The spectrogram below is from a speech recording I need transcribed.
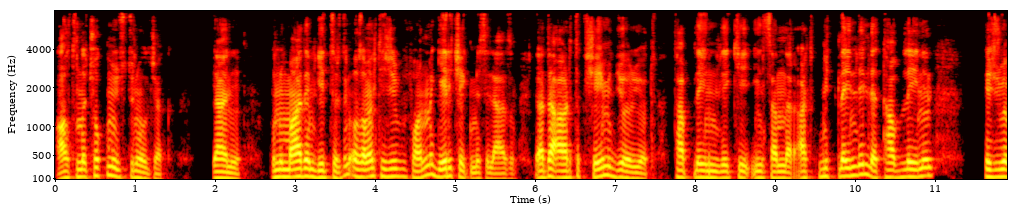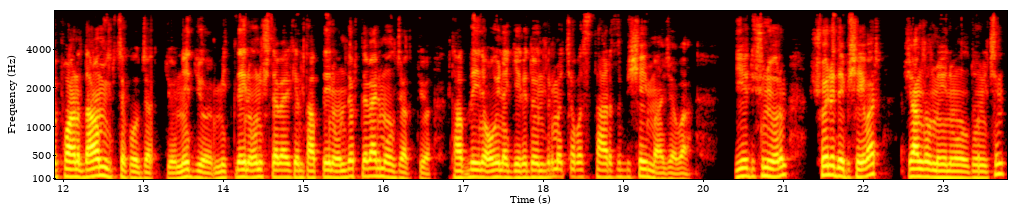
Altında çok mu üstün olacak? Yani bunu madem getirdin o zaman tecrübe puanını geri çekmesi lazım. Ya da artık şey mi diyor Riot? Top lane'deki insanlar artık mid lane değil de top lane'in tecrübe puanı daha mı yüksek olacak diyor. Ne diyor? Mid lane 13 levelken top lane 14 level mi olacak diyor. Top lane'i oyuna geri döndürme çabası tarzı bir şey mi acaba? diye düşünüyorum. Şöyle de bir şey var. Jungle main'im olduğum için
